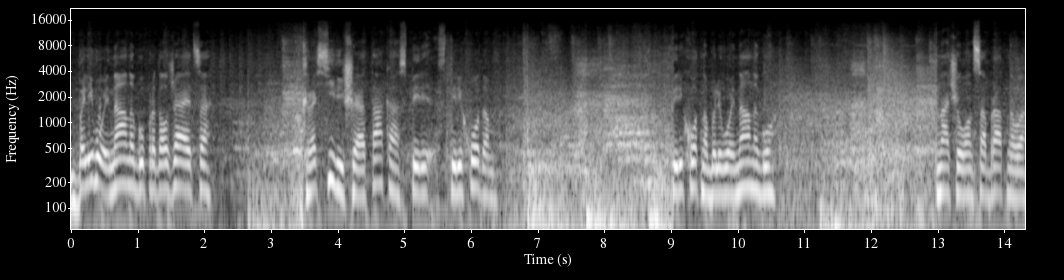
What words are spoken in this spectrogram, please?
болевой на ногу продолжается. Красивейшая атака с, пере- с переходом. Переход на болевой на ногу. Начал он с обратного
